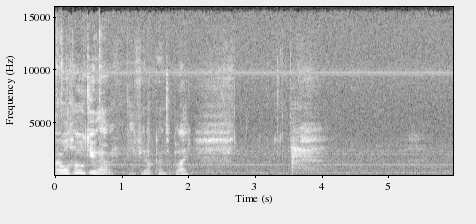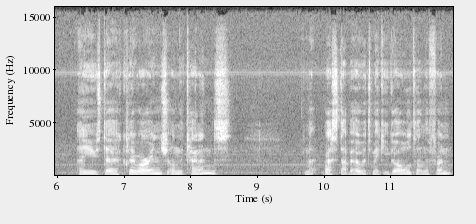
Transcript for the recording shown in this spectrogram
I will hold you then, if you're not going to play. I used uh, clear orange on the cannons, masked that bit over to make it gold on the front.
